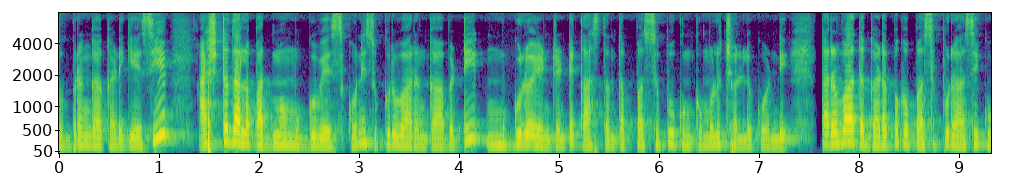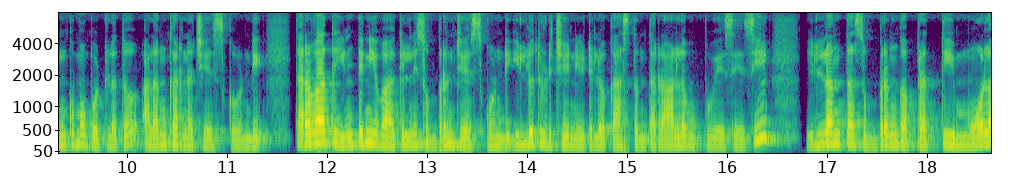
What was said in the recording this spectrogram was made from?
శుభ్రంగా కడిగేసి అష్టదళ పద్మం ముగ్గు వేసుకొని శుక్రవారం కాబట్టి ముగ్గులో ఏంటంటే కాస్తంత పసుపు కుంకుమలు చల్లుకోండి. తర్వాత గడపకు పసుపు రాసి కుంకుమ బొట్లతో అలంకరణ చేసుకోండి. తర్వాత ఇంటిని వాకిల్ని శుభ్రం చేసుకోండి. ఇల్లు తుడిచే నీటిలో కాస్తంత రాళ్ళ ఉప్పు వేసేసి ఇల్లంతా శుభ్రంగా ప్రతి మూల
